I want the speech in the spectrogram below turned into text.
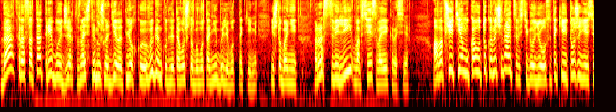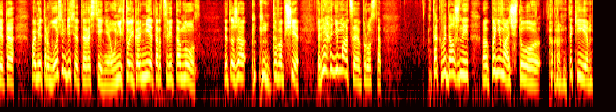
Да, красота требует жертв. Значит, и нужно делать легкую выгонку для того, чтобы вот они были вот такими. И чтобы они расцвели во всей своей красе. А вообще тем, у кого только начинается вести гладиолусы, такие тоже есть. Это по метр восемьдесят растения. У них только метр цветонос. Это же это вообще реанимация просто. Так вы должны э, понимать, что такие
